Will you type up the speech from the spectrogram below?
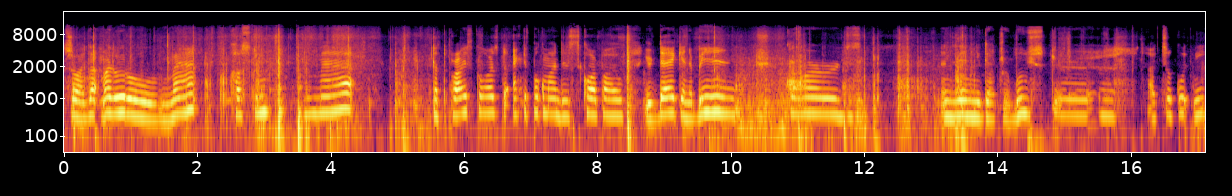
So I got my little mat, custom mat. Got the prize cards, the active Pokemon discard pile, your deck, and the bench cards. And then you got your booster. I took with me.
